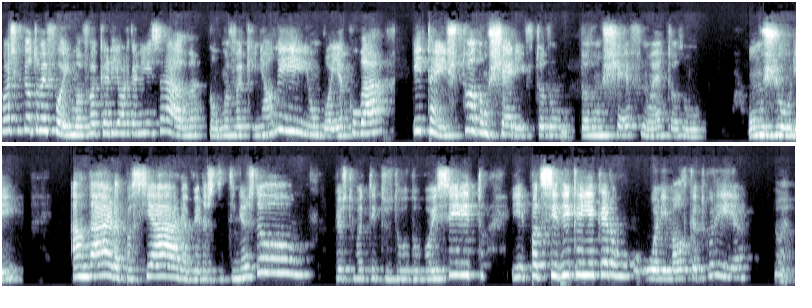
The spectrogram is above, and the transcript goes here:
eu acho que aquilo também foi uma vacaria organizada, com uma vaquinha ali, um boi acolá, e tens todo um xerife, todo um, todo um chefe, não é? Todo um, um júri, a andar, a passear, a ver as tetinhas de um, ver os tomatitos do, do boizito, e para decidir quem é que era o, o animal de categoria, não é?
